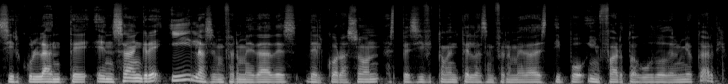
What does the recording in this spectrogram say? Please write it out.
circulante en sangre y las enfermedades del corazón, específicamente las enfermedades tipo infarto agudo del miocardio.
